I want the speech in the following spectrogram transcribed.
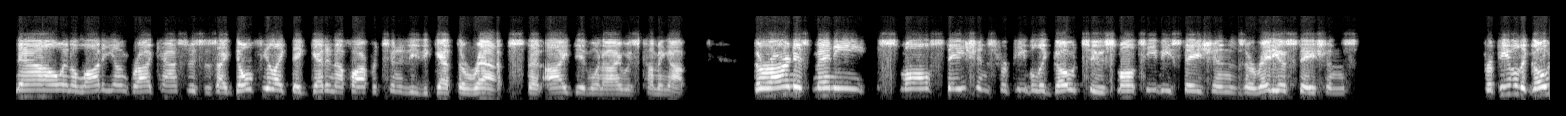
now in a lot of young broadcasters is i don't feel like they get enough opportunity to get the reps that i did when i was coming up there aren't as many small stations for people to go to small tv stations or radio stations for people to go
